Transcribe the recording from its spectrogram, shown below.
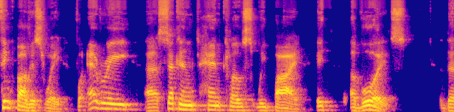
think about this way. For every uh, second-hand clothes we buy, it avoids the,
